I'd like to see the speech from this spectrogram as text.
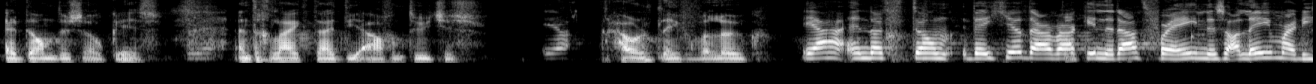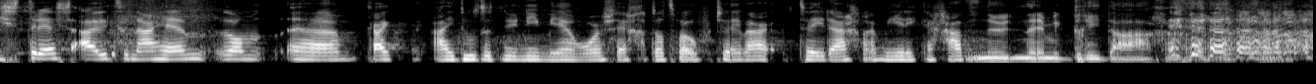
er dan dus ook is. Ja. En tegelijkertijd die avontuurtjes ja. houden het leven wel leuk. Ja, en dat dan, weet je, daar waar ik inderdaad voorheen dus alleen maar die stress uitte naar hem. Dan, uh, kijk, hij doet het nu niet meer hoor, zeggen dat we over twee, twee dagen naar Amerika gaan. Nu neem ik drie dagen.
